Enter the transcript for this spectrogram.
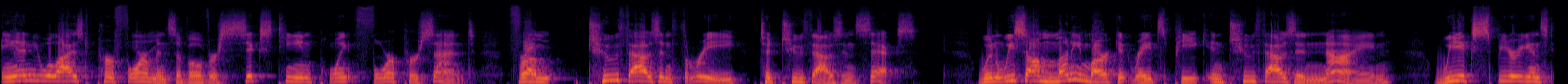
annualized performance of over 16.4% from 2003 to 2006. When we saw money market rates peak in 2009, we experienced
